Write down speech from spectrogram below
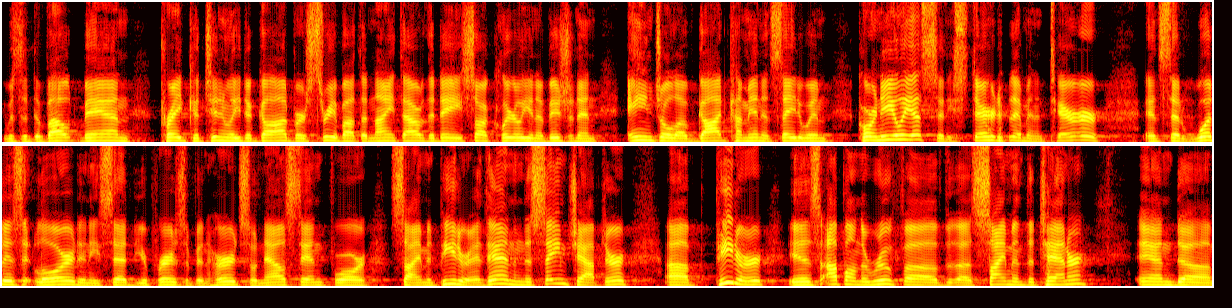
he was a devout man, prayed continually to God. Verse 3 about the ninth hour of the day, he saw clearly in a vision an angel of God come in and say to him, Cornelius. And he stared at him in terror and said, What is it, Lord? And he said, Your prayers have been heard, so now send for Simon Peter. And then in the same chapter, uh, Peter is up on the roof of uh, Simon the tanner and uh,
